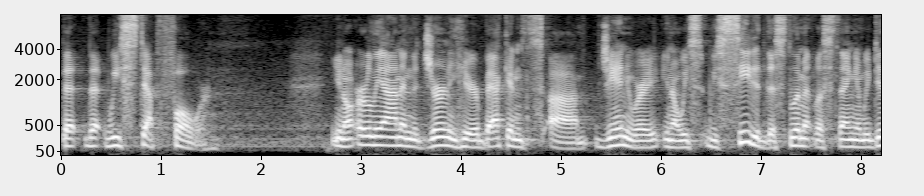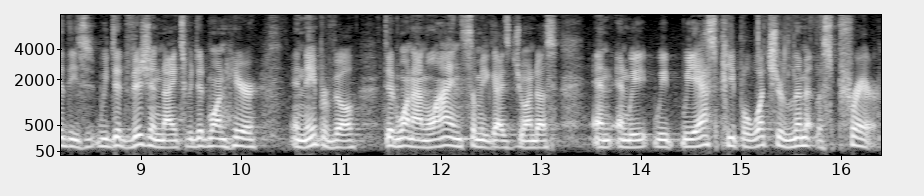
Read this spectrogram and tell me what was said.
that, that we step forward. You know, early on in the journey here, back in uh, January, you know, we, we seeded this limitless thing and we did these, we did vision nights. We did one here in Naperville, did one online. Some of you guys joined us. And, and we, we, we asked people, what's your limitless prayer?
